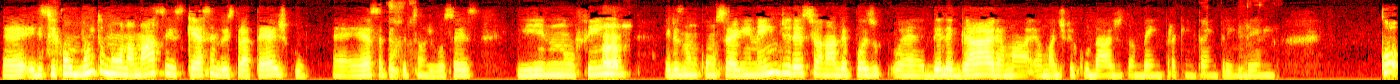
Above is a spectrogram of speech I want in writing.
é, eles ficam muito mão na massa e esquecem do estratégico. É, é essa a percepção de vocês. E no fim, é. eles não conseguem nem direcionar depois, é, delegar é uma, é uma dificuldade também para quem está empreendendo. Co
